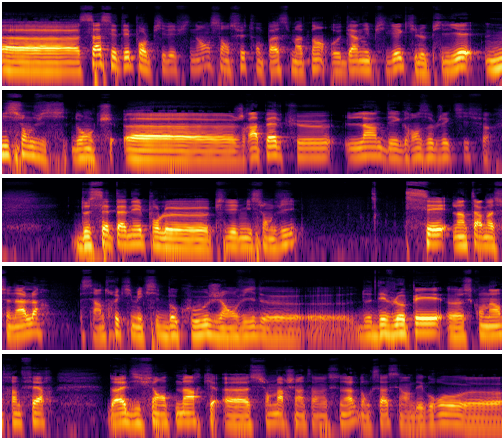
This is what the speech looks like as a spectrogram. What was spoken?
Euh, ça, c'était pour le pilier finance. Ensuite, on passe maintenant au dernier pilier qui est le pilier mission de vie. Donc, euh, je rappelle que l'un des grands objectifs de cette année pour le pilier de mission de vie, c'est l'international. C'est un truc qui m'excite beaucoup. J'ai envie de, de développer euh, ce qu'on est en train de faire dans les différentes marques euh, sur le marché international. Donc ça, c'est un des gros, euh,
